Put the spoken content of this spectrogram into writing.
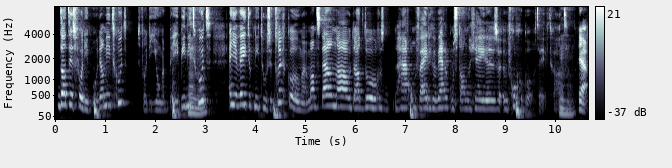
Dat is voor die moeder niet goed, is voor die jonge baby niet goed. En je weet ook niet hoe ze terugkomen. Want stel nou dat door haar onveilige werkomstandigheden ze een vroeggeboorte heeft gehad. Ja.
